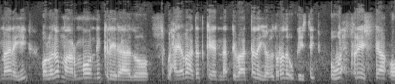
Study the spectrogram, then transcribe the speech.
imaanayay oo laga maarmo ninka la yidhaahdo waxyaabaha dadkeena dhibaatada iyo cudurrada u geystay oo wax fresh ah oo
